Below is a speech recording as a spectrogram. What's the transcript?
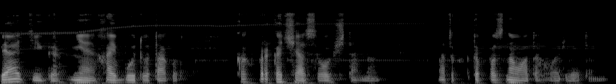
5 игр. Не хай будет вот так вот. Как прокачаться в общем-то ну, это как-то поздновато говорю этом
